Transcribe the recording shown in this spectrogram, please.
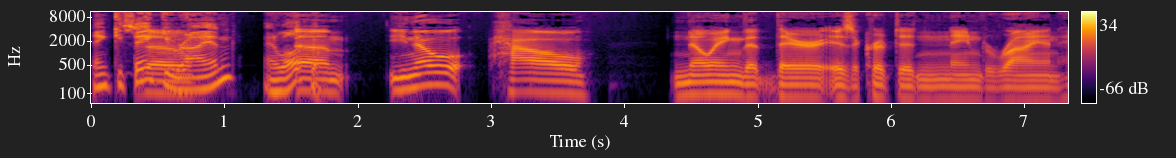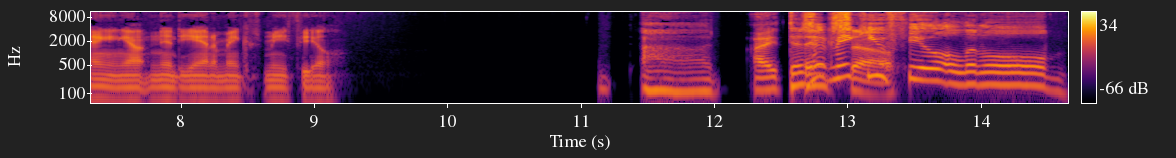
Thank you, thank you, Ryan, and welcome. Um, you know how knowing that there is a cryptid named Ryan hanging out in Indiana makes me feel. uh, I does think it make so. you feel a little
